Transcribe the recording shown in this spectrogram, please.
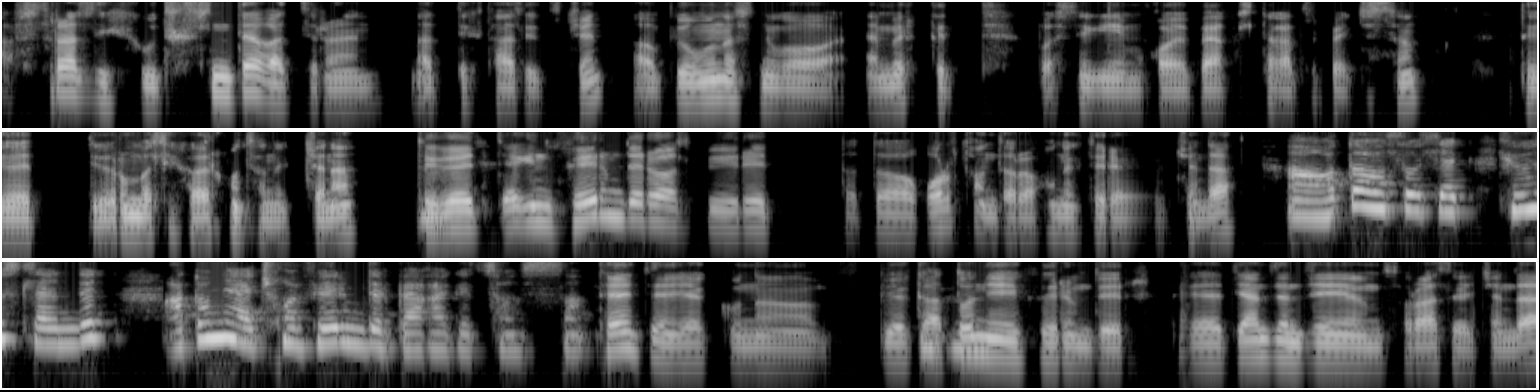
Австрали их үдгсэлэнтэй газар байна. Надад их таалагдж байна. Аа би өмнөөс нөгөө Америкт бас нэг юм гоё байгальтай газар байжсэн. Тэгээд ер нь бол их ойрхон санагдаж байна. Тэгээд яг энэ ферм дээр бол би ирээд одоо 3 дахь оноор хоног дээр явж байна да. А одоо бол яг Queensland-д адууны аж ахуйн ферм дээр байгаа гэж сонссон. Тийм тийм яг үнэ би яг адууны ферм дээр тэгээд янз янзын юм сураал байж байна да.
